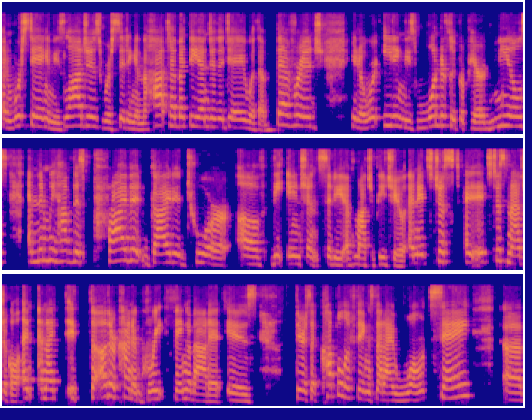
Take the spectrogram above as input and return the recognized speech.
and we're staying in these lodges. We're sitting in the hot tub at the end of the day with a beverage. You know we're eating these wonderfully prepared meals. And then we have this private guided tour of the ancient city of machu picchu. And it's just it's just magical. And and i it, the other kind of great thing about it is there's a couple of things that I won't say uh,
